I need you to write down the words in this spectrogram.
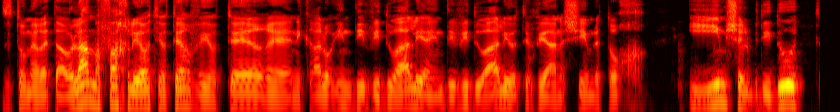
זאת אומרת, העולם הפך להיות יותר ויותר, אה, נקרא לו אינדיבידואלי, האינדיבידואליות הביאה אנשים לתוך איים של בדידות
